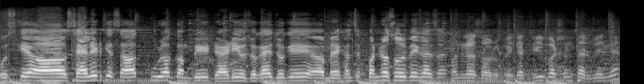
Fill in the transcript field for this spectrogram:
उसके सैलेड के साथ पूरा कंप्लीट रेडी हो चुका है जो कि मेरे ख्याल से पंद्रह सौ रुपये का सर पंद्रह सौ रुपये का थ्री परसेंट सर्विंग है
